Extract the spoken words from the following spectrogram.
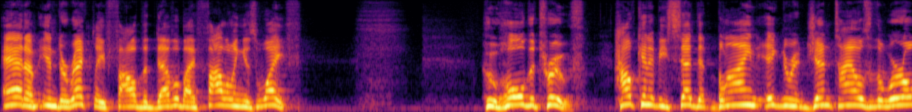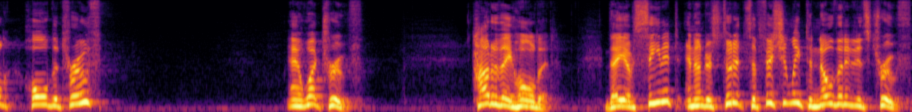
Adam indirectly followed the devil by following his wife, who hold the truth. How can it be said that blind, ignorant Gentiles of the world hold the truth? And what truth? How do they hold it? They have seen it and understood it sufficiently to know that it is truth.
